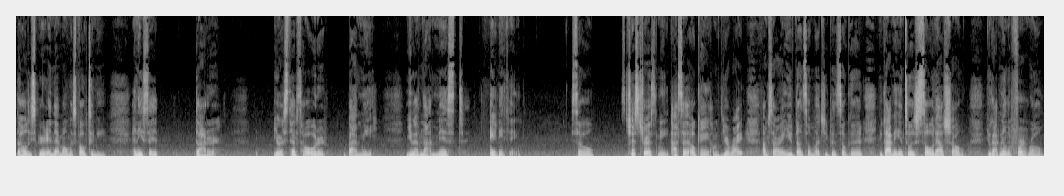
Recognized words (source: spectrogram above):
the Holy Spirit in that moment spoke to me and he said, Daughter, your steps are ordered by me. You have not missed anything. So just trust me. I said, okay, I'm, you're right. I'm sorry. You've done so much. You've been so good. You got me into a sold out show. You got me on the front row.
